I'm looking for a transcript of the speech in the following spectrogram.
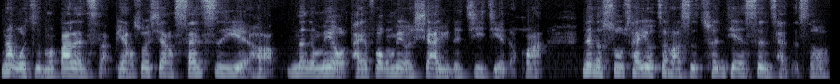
那我怎么 balance 啊？比方说像三四月哈，那个没有台风、没有下雨的季节的话，那个蔬菜又正好是春天盛产的时候，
